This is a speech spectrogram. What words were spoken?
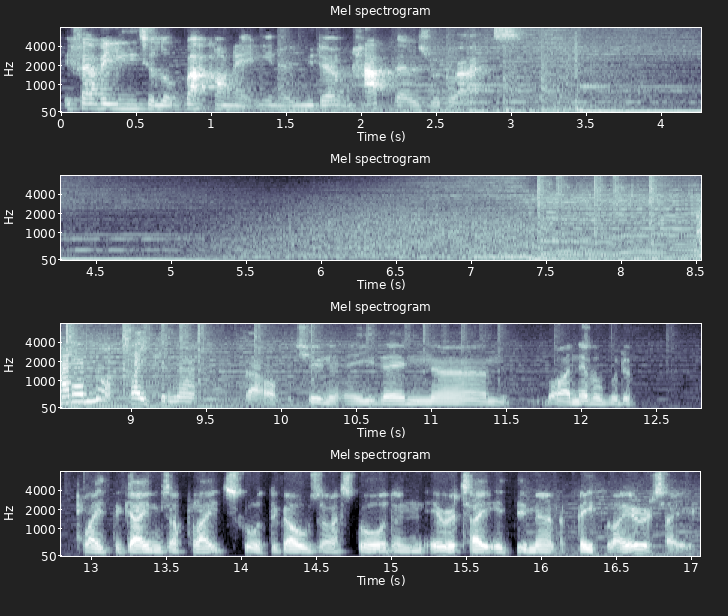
if ever you need to look back on it, you know, you don't have those regrets. Had I not taken that that opportunity, then um, well, I never would have played the games I played, scored the goals I scored, and irritated the amount of people I irritated.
